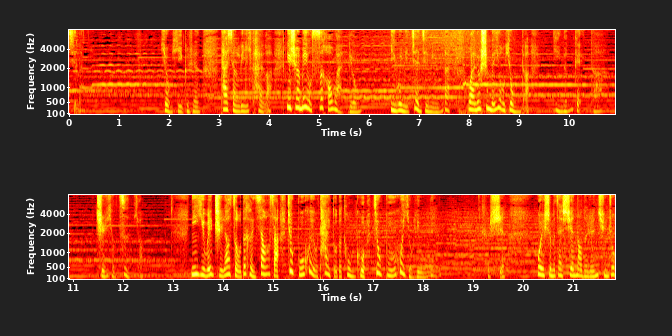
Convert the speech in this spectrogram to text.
记了你；有一个人他想离开了，你却没有丝毫挽留，因为你渐渐明白，挽留是没有用的，你能给的。只有自由。你以为只要走得很潇洒，就不会有太多的痛苦，就不会有留恋。可是，为什么在喧闹的人群中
